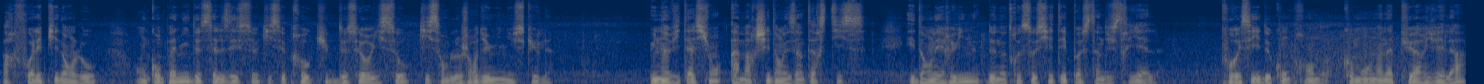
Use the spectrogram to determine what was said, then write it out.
parfois les pieds dans l'eau, en compagnie de celles et ceux qui se préoccupent de ce ruisseau qui semble aujourd'hui minuscule. Une invitation à marcher dans les interstices et dans les ruines de notre société post-industrielle pour essayer de comprendre comment on en a pu arriver là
